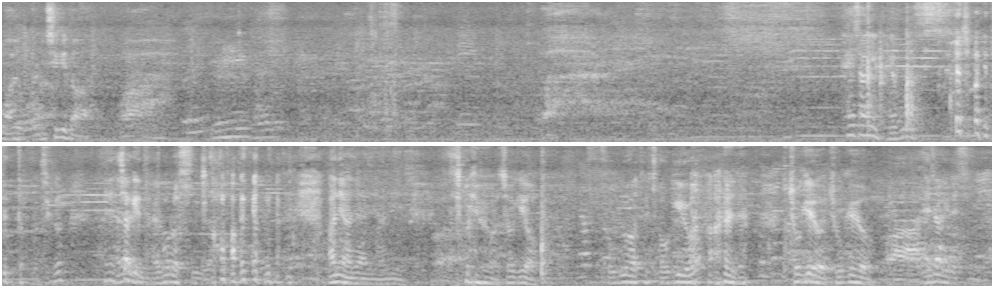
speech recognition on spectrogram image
와 이거 반칙이다 와 해장이 배불었어 해장이 됐다고 지금? 해장이 배불었습니다 아니 아니 아니 아니 저기요 저기요 조교한테 저기요? 아니 저기요 저기요 와 해장이 됐습니다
